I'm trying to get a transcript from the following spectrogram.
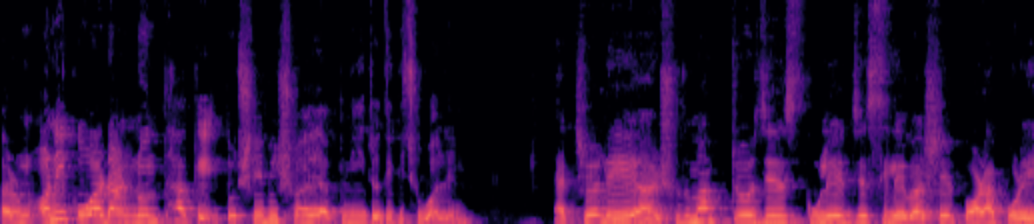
কারণ অনেক ওয়ার্ড আননোন থাকে। তো সে বিষয়ে আপনি যদি কিছু বলেন। অ্যাকচুয়ালি শুধুমাত্র যে স্কুলের যে সিলেবাসের পড়া পড়ে,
